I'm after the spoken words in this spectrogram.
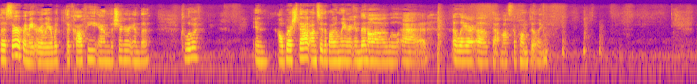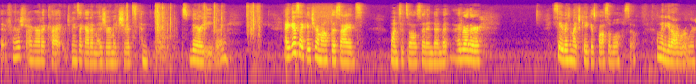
the syrup I made earlier with the coffee and the sugar and the Kahlua. And I'll brush that onto the bottom layer and then I will add a layer of that mascarpone filling. But first I gotta cut, which means I gotta measure, make sure it's, it's very even. I guess I could trim off the sides once it's all said and done, but I'd rather save as much cake as possible. So I'm gonna get out a ruler.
